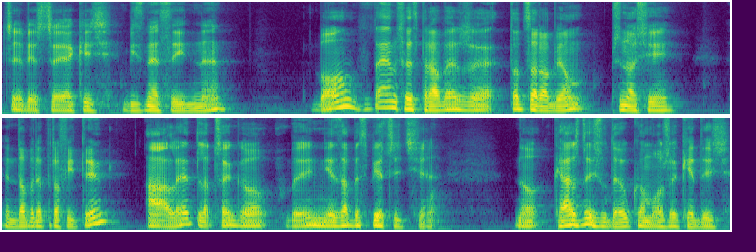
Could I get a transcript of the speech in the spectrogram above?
czy w jeszcze jakieś biznesy inne, bo zdają sobie sprawę, że to, co robią, przynosi dobre profity, ale dlaczego by nie zabezpieczyć się? No, każde źródełko może kiedyś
